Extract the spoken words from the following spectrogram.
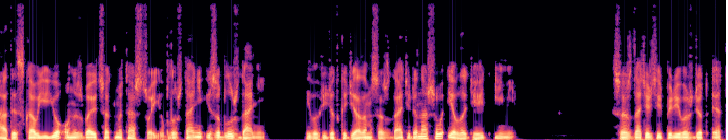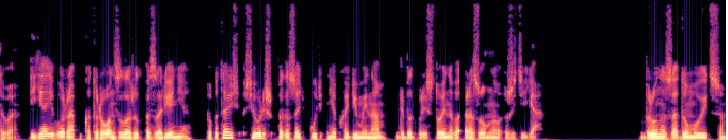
а отыскав ее, он избавится от мытарств своих, блужданий и заблужданий, ибо придет к идеалам Создателя нашего и овладеет ими. Создатель терпеливо ждет этого, и я, его раб, которого он заложил озарение, попытаюсь всего лишь показать путь, необходимый нам для благопристойного разумного жития. Бруно задумывается,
